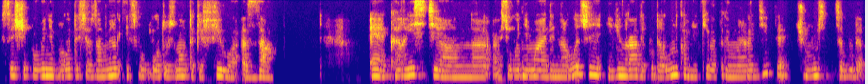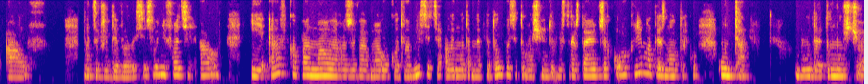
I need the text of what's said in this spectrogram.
все ще повинні боротися за мир і свободу. Знов таки філа за. Е, Крістіан е, сьогодні має день народження, і він радий подарункам, які отримує радіти. Чомусь це буде ауф. Ми це вже дивилися. Сьогодні Фроді ауф. І Евка, пан Мауер живе в Марокко два місяці, але йому там не подобається, тому що він дуже страждає від жаркого клімату, і знову таку унта буде, тому що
